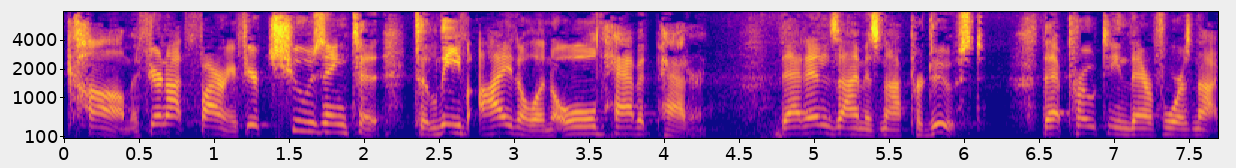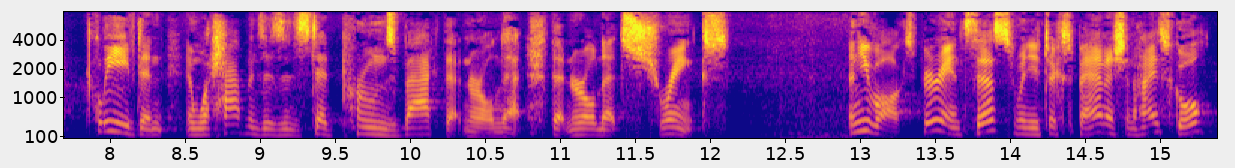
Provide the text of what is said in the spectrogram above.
calm, if you're not firing, if you're choosing to, to leave idle an old habit pattern, that enzyme is not produced. That protein, therefore, is not cleaved, and, and what happens is it instead prunes back that neural net. That neural net shrinks. And you've all experienced this when you took Spanish in high school.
